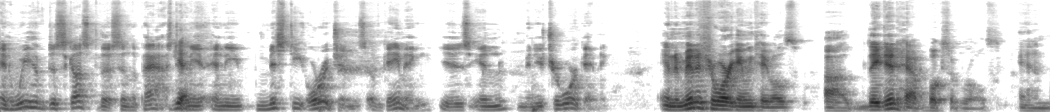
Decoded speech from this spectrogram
And we have discussed this in the past. Yes. And, the, and the misty origins of gaming is in miniature wargaming. in the miniature wargaming tables, uh, they did have books of rules, and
